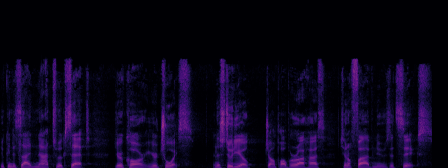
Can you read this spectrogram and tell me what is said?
you can decide not to accept. Your car, your choice. In the studio, John Paul Barajas, Channel 5 News at 6.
